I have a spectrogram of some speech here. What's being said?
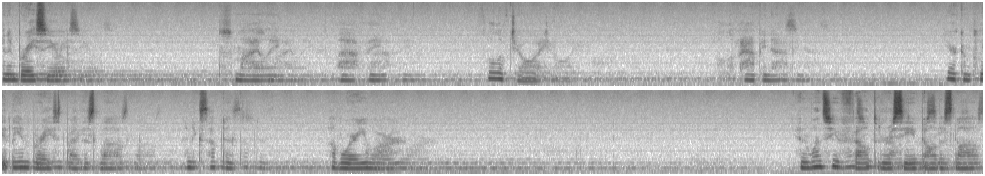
and embrace you, smiling, laughing, full of joy, full of happiness. You're completely embraced by this love and acceptance of where you are. And once you've felt and received all this love,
